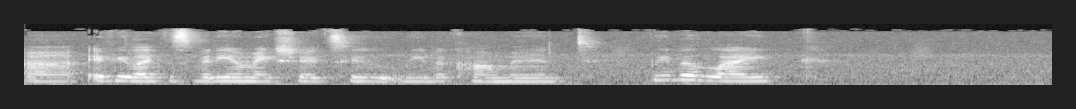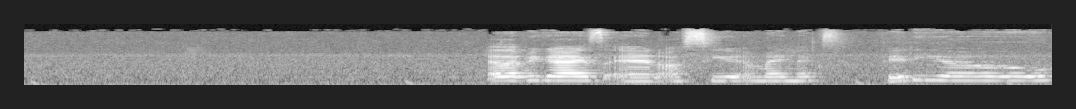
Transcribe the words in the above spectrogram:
Uh, if you like this video, make sure to leave a comment, leave a like. I love you guys and I'll see you in my next video.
